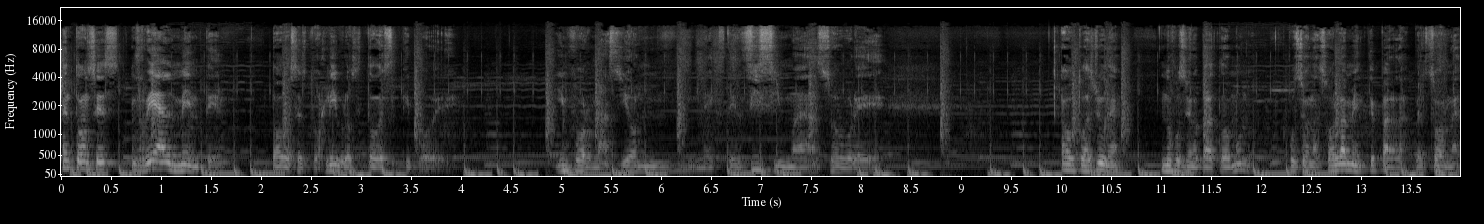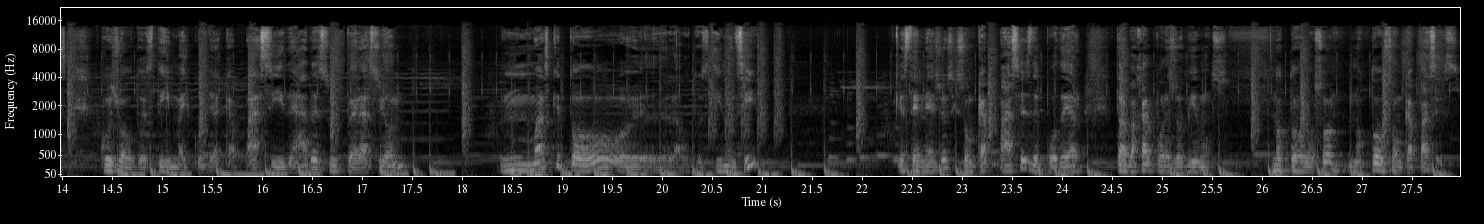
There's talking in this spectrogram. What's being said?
Entonces, realmente, todos estos libros y todo este tipo de información extensísima sobre autoayuda no funciona para todo el mundo. Funciona solamente para las personas cuya autoestima y cuya capacidad de superación, más que todo la autoestima en sí, que estén ellos y son capaces de poder trabajar por ellos mismos. No todos lo son, no todos son capaces.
